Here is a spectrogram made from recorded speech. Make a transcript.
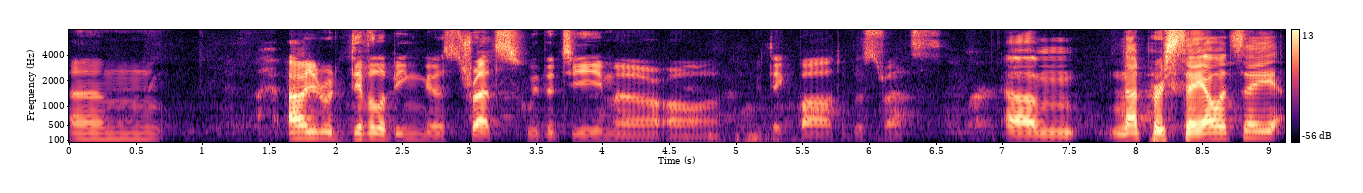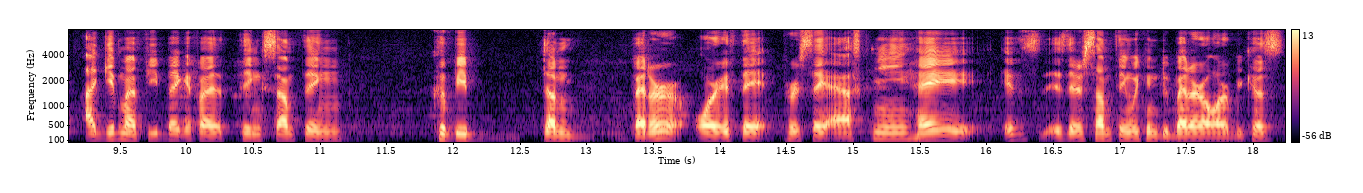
Um, are you developing uh, strats with the team, uh, or you take part of the strats? Um, not per se, I would say. I give my feedback if I think something could be done better, or if they per se ask me, hey, is, is there something we can do better, or because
